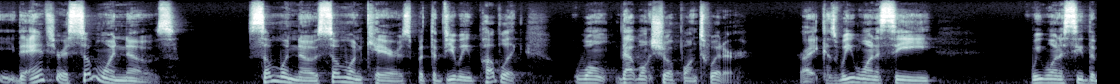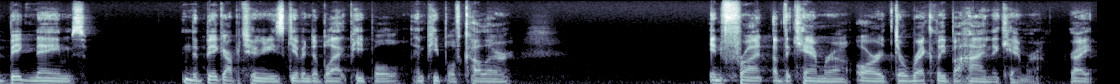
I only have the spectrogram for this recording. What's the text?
the answer is someone knows. Someone knows, someone cares, but the viewing public won't that won't show up on Twitter, right? Cuz we want to see we want to see the big names and the big opportunities given to black people and people of color in front of the camera or directly behind the camera, right?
